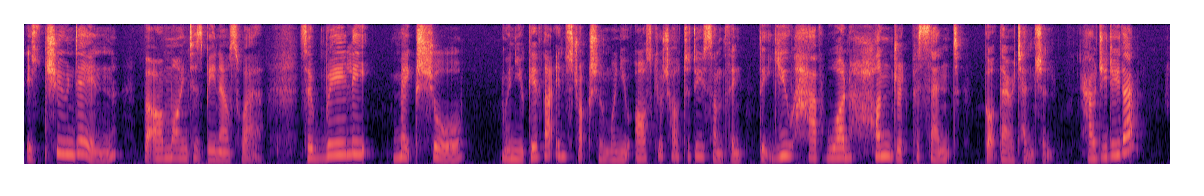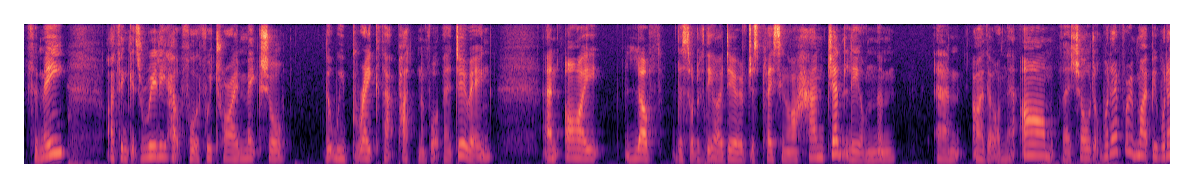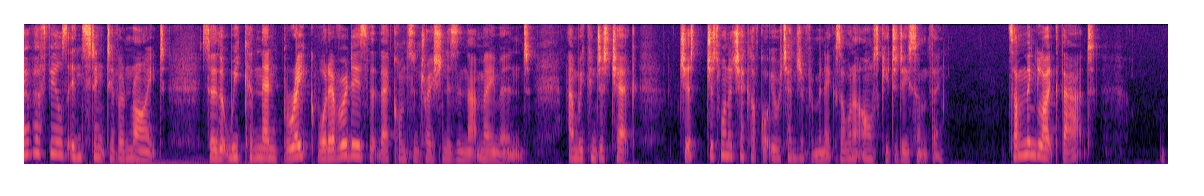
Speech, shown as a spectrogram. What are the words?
is tuned in, but our mind has been elsewhere. So really make sure when you give that instruction, when you ask your child to do something, that you have 100% got their attention. How do you do that? For me, I think it's really helpful if we try and make sure that we break that pattern of what they're doing. And I love the sort of the idea of just placing our hand gently on them, um, either on their arm or their shoulder, whatever it might be, whatever feels instinctive and right, so that we can then break whatever it is that their concentration is in that moment, and we can just check. Just, just want to check I've got your attention for a minute because I want to ask you to do something. Something like that,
